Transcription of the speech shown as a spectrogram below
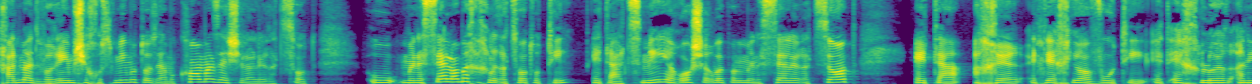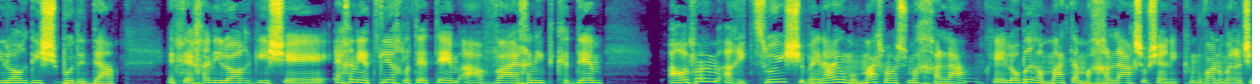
אחד מהדברים שחוסמים אותו זה המקום הזה של הלרצות. הוא מנסה לא בהכרח לרצות אותי, את העצמי, הראש הרבה פעמים מנסה לרצות את האחר, את איך יאהבו אותי, את איך לא, אני לא ארגיש בודדה, את איך אני לא ארגיש, אה, איך אני אצליח לתת אה, אהבה, איך אני אתקדם. הרבה פעמים הריצוי שבעיניי הוא ממש ממש מחלה, אוקיי? לא ברמת המחלה עכשיו שאני כמובן אומרת ש,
